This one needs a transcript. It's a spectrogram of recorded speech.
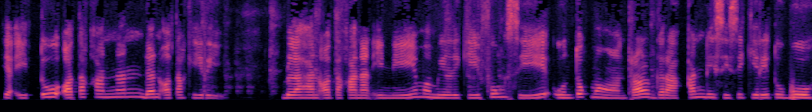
yaitu otak kanan dan otak kiri. Belahan otak kanan ini memiliki fungsi untuk mengontrol gerakan di sisi kiri tubuh,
